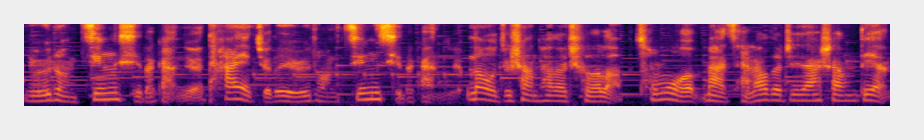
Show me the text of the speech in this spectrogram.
有一种惊喜的感觉，他也觉得有一种惊喜的感觉。那我就上他的车了，从我买材料的这家商店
